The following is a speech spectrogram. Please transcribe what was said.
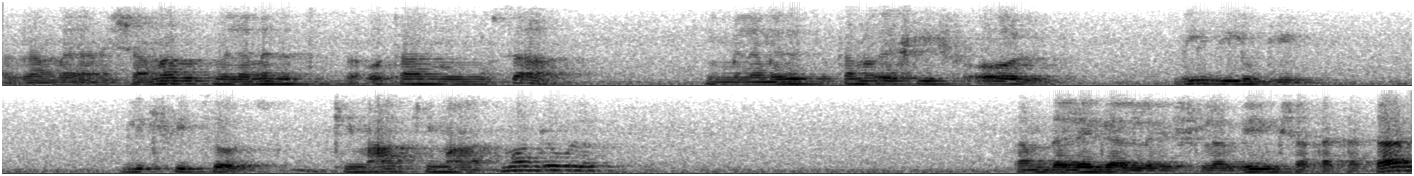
אז הנשמה הזאת מלמדת אותנו מוסר. היא מלמדת אותנו איך לפעול, בלי דילוגים, בלי קפיצות, כמעט כמעט, כמו הגאולה. אתה מדלג על שלבים כשאתה קטן,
